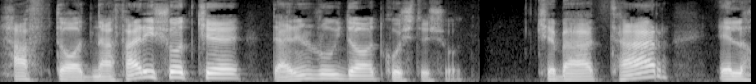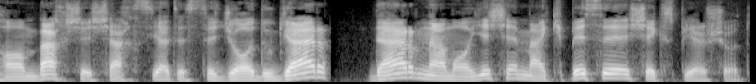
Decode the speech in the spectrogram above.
هفتاد نفری شد که در این رویداد کشته شد که بعدتر الهام بخش شخصیت سجادوگر در نمایش مکبس شکسپیر شد.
